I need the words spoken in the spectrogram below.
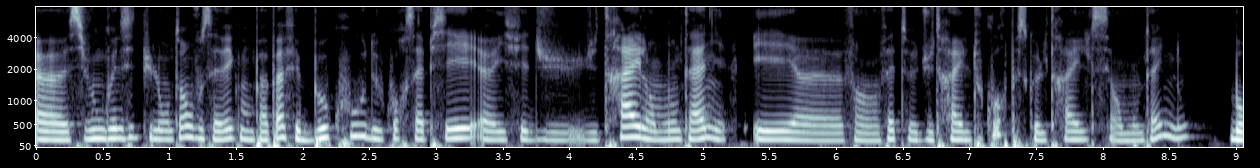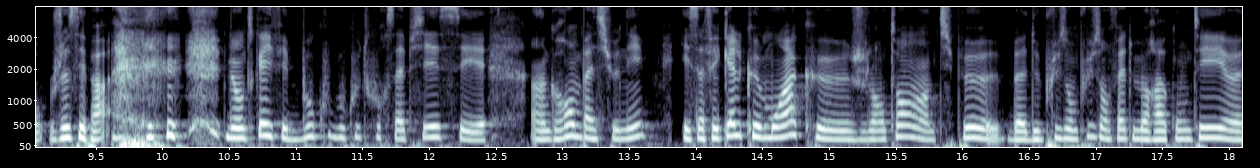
Euh, si vous me connaissez depuis longtemps, vous savez que mon papa fait beaucoup de courses à pied. Euh, il fait du, trail en montagne et euh, enfin en fait du trail tout court parce que le trail c'est en montagne, non? Bon, je sais pas. Mais en tout cas, il fait beaucoup, beaucoup de courses à pied. C'est un grand passionné. Et ça fait quelques mois que je l'entends un petit peu, bah, de plus en plus, en fait, me raconter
